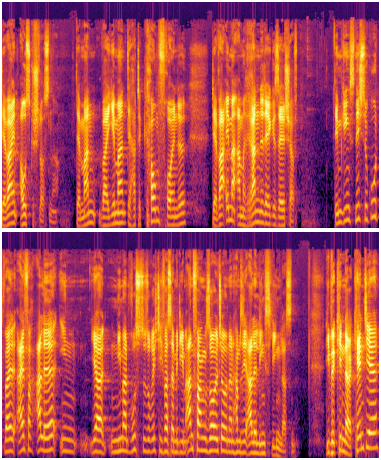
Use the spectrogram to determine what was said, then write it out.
der war ein Ausgeschlossener. Der Mann war jemand, der hatte kaum Freunde, der war immer am Rande der Gesellschaft. Dem ging es nicht so gut, weil einfach alle ihn, ja, niemand wusste so richtig, was er mit ihm anfangen sollte und dann haben sie alle links liegen lassen. Liebe Kinder, kennt ihr,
